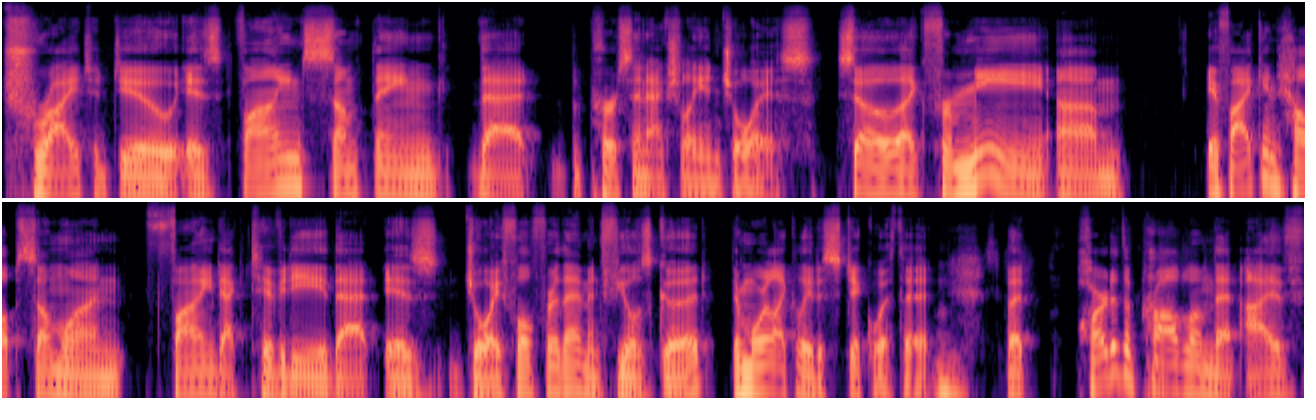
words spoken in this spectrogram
try to do is find something that the person actually enjoys. So, like for me, um, if I can help someone find activity that is joyful for them and feels good, they're more likely to stick with it. Mm. But part of the problem that I've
